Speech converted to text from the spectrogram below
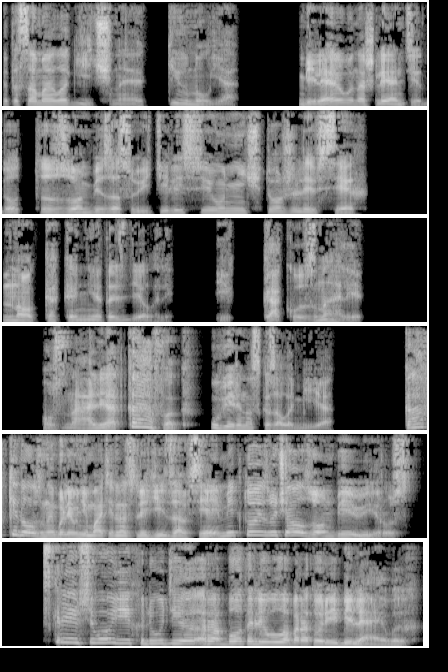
«Это самое логичное», — кивнул я. Беляевы нашли антидот, зомби засуетились и уничтожили всех. Но как они это сделали? И как узнали? «Узнали от кафок», — уверенно сказала Мия. «Кавки должны были внимательно следить за всеми, кто изучал зомби-вирус. Скорее всего, их люди работали в лаборатории Беляевых.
